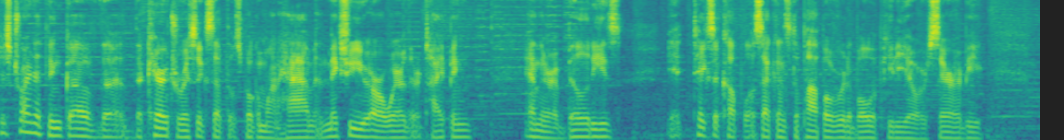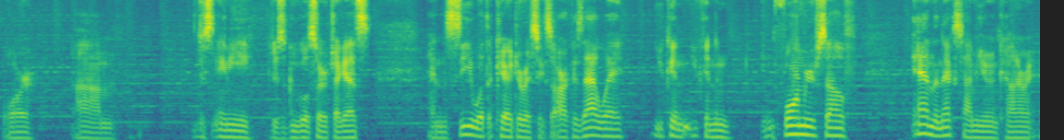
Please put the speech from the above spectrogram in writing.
just try to think of the, the characteristics that those Pokemon have and make sure you are aware of their typing and their abilities. it takes a couple of seconds to pop over to Bulbapedia or Serebii or um, just any just Google search, I guess, and see what the characteristics are. Because that way you can you can inform yourself, and the next time you encounter it,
